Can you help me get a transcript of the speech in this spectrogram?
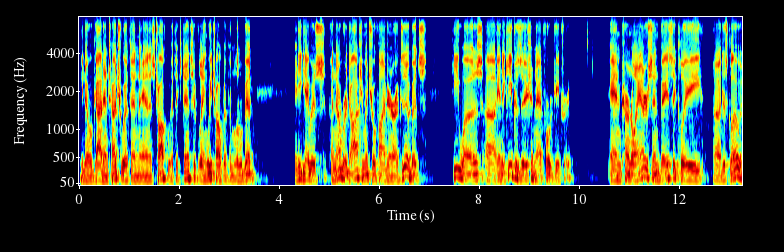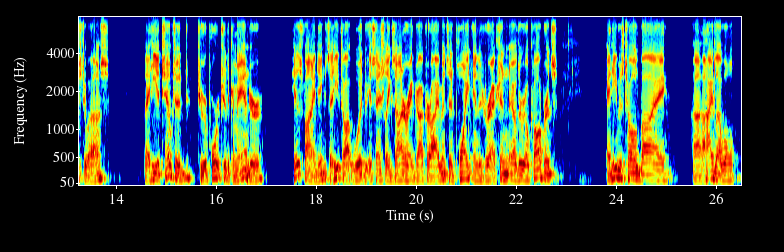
you know, got in touch with and, and has talked with extensively, and we talked with him a little bit and he gave us a number of documents you'll find in our exhibits. He was uh, in a key position at Fort Detrick. And Colonel Anderson basically uh, disclosed to us that he attempted to report to the commander his findings that he thought would essentially exonerate Dr. Ivins and point in the direction of the real culprits. And he was told by uh, a high level,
